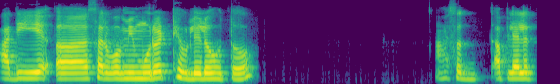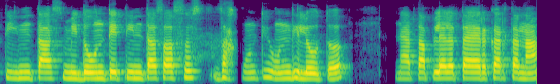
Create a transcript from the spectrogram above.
आधी सर्व मी मुरत ठेवलेलं होतं. असं आपल्याला तीन तास मी दोन ते तीन तास असंच झाकून ठेवून दिलं होतं. आणि आता आपल्याला तयार करताना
